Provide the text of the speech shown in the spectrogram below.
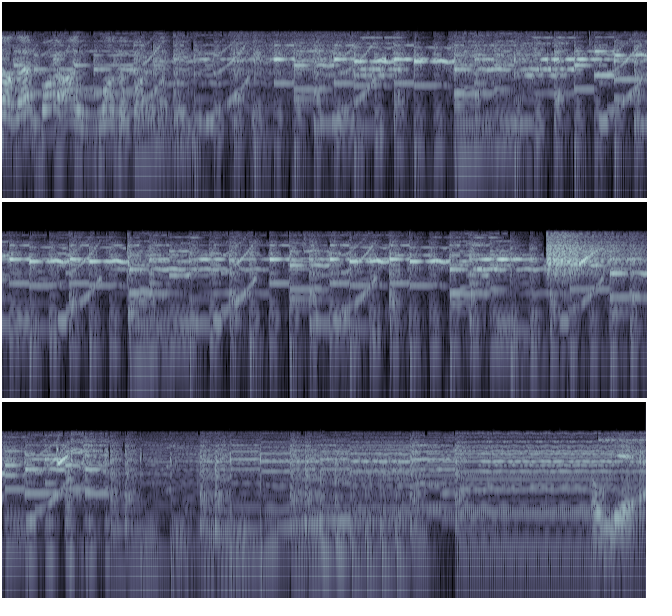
Oh, that part, I love that part of that game. Oh yeah.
